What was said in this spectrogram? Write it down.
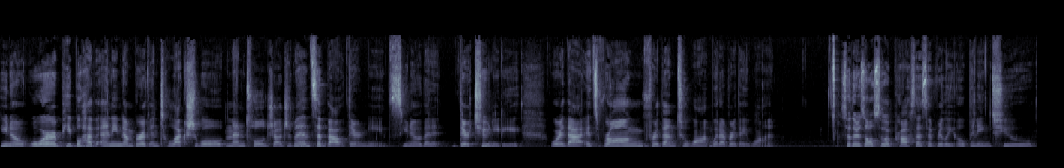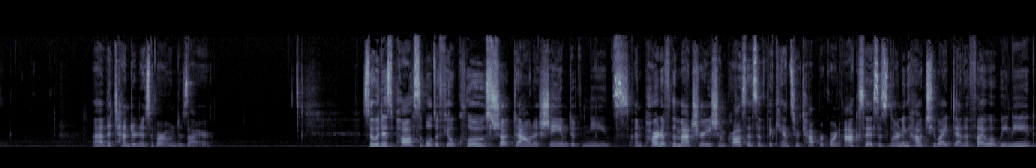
you know, or people have any number of intellectual, mental judgments about their needs, you know, that it, they're too needy or that it's wrong for them to want whatever they want. So there's also a process of really opening to uh, the tenderness of our own desire. So it is possible to feel closed, shut down, ashamed of needs. And part of the maturation process of the Cancer Capricorn axis is learning how to identify what we need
